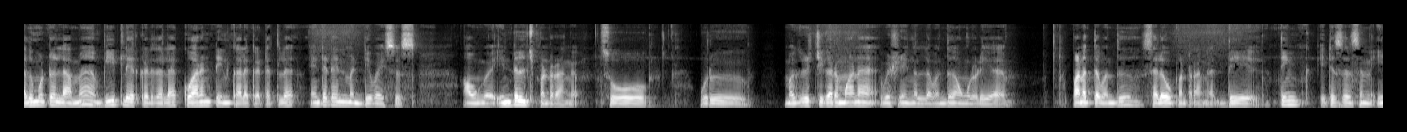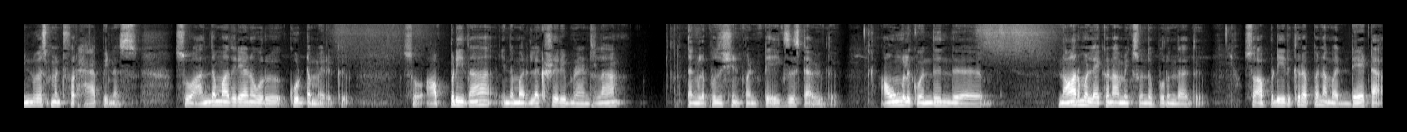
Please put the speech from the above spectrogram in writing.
அது மட்டும் இல்லாமல் வீட்டில் இருக்கிறதால குவாரண்டைன் காலகட்டத்தில் என்டர்டெயின்மெண்ட் டிவைசஸ் அவங்க இன்டல்ஜ் பண்ணுறாங்க ஸோ ஒரு மகிழ்ச்சிகரமான விஷயங்களில் வந்து அவங்களுடைய பணத்தை வந்து செலவு பண்ணுறாங்க they think it is as an investment for happiness so அந்த மாதிரியான ஒரு கூட்டம் இருக்குது ஸோ அப்படி தான் இந்த மாதிரி லக்ஸரி பிராண்ட்ஸ்லாம் தங்களை பொசிஷன் பண்ணிட்டு எக்ஸிஸ்ட் ஆகுது. அவங்களுக்கு வந்து இந்த நார்மல் எக்கனாமிக்ஸ் வந்து பொருந்தாது. ஸோ அப்படி இருக்கிறப்ப நம்ம டேட்டா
